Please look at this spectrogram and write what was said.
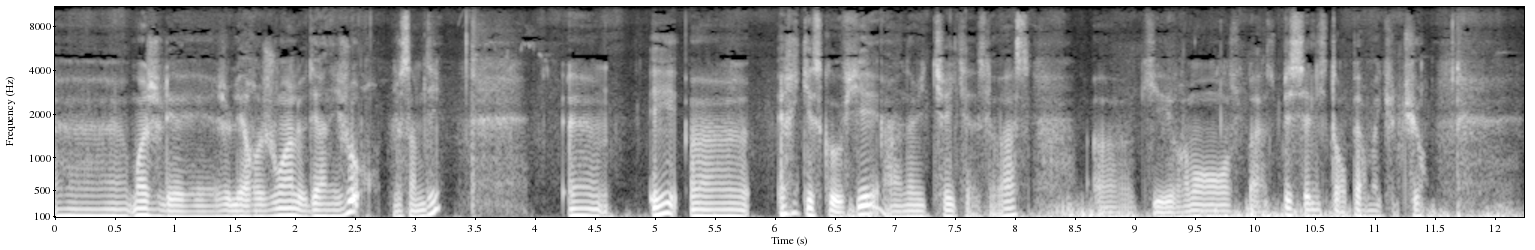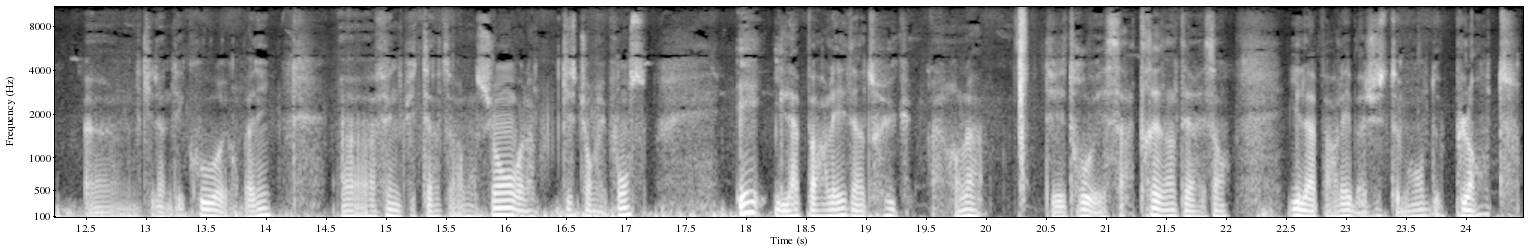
moi, je l'ai rejoint le dernier jour, le samedi. et Eric Escovier, un ami de Thierry Casnovas, qui est vraiment bah, spécialiste en permaculture, qui donne des cours et compagnie, a fait une petite intervention, voilà, question-réponse. Et il a parlé d'un truc, alors là, j'ai trouvé ça très intéressant. Il a parlé bah, justement de plantes.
